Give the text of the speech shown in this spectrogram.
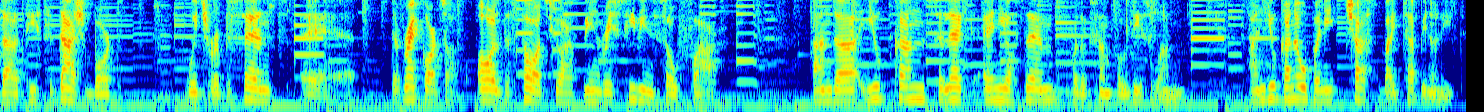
that is a dashboard which represents uh, the records of all the thoughts you have been receiving so far. And uh, you can select any of them, for example this one, and you can open it just by tapping on it.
